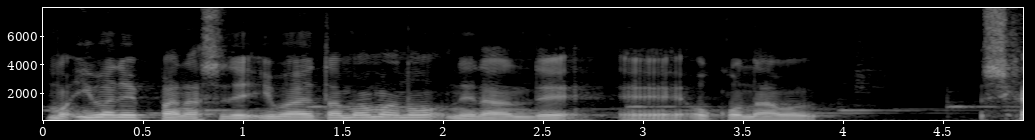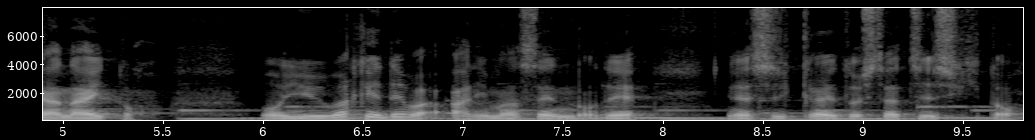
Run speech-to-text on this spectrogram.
もう言われっぱなしで言われたままの値段で、えー、行うしかないというわけではありませんのでしっかりとした知識と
